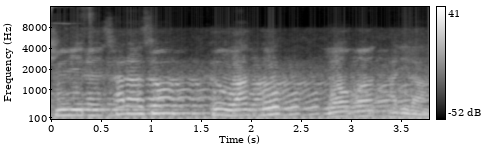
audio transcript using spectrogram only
진리는 살아서 그 왕국 영원하리라.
